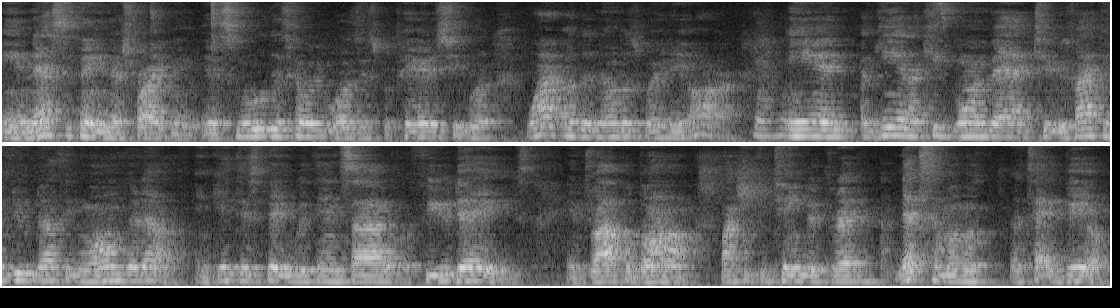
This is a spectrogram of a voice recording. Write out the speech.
And that's the thing that's frightening. As smooth as Hillary was, as prepared as she was, why are the numbers where they are? And again, I keep going back to if I can do nothing long enough and get this thing within inside of a few days and drop a bomb, why he continue to threaten? Next time I'm gonna attack Bill.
